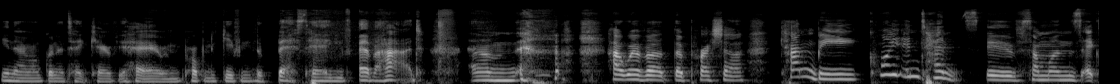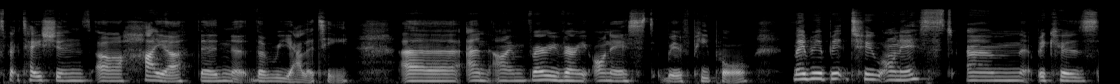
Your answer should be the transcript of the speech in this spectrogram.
you know, I'm going to take care of your hair and probably give you the best hair you've ever had. Um, however, the pressure can be quite intense if someone's expectations are higher than the reality. Uh, and I'm very, very honest with people. Maybe a bit too honest um, because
